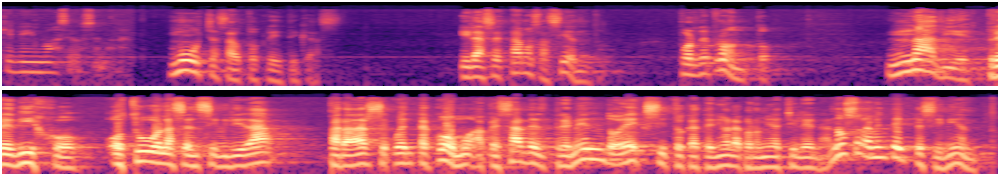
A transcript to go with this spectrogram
que vivimos hace dos semanas? Muchas autocríticas. Y las estamos haciendo por de pronto, nadie predijo o tuvo la sensibilidad para darse cuenta cómo, a pesar del tremendo éxito que ha tenido la economía chilena, no solamente el crecimiento,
